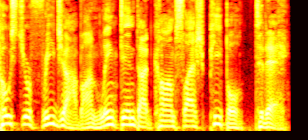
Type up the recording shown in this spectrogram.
Post your free job on linkedin.com slash people today.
